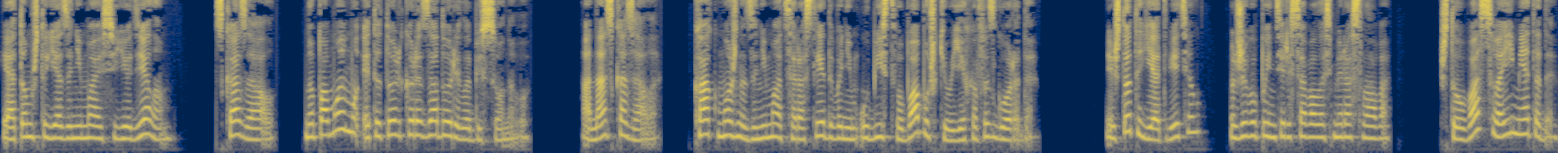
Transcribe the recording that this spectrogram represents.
И о том, что я занимаюсь ее делом?» «Сказал. Но, по-моему, это только разодорило Бессонову. Она сказала, как можно заниматься расследованием убийства бабушки, уехав из города? «И что ты ей ответил?» – живо поинтересовалась Мирослава. «Что у вас свои методы»,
